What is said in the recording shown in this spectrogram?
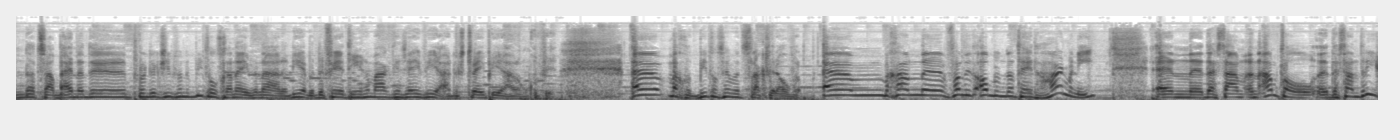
dat zou bijna de productie van de Beatles gaan evenaren. Die hebben er 14 gemaakt in 7 jaar. Dus twee per jaar ongeveer. Eh, maar goed, Beatles hebben we het straks weer over. Ehm, we gaan eh, van dit album, dat heet Harmony. En eh, daar staan een aantal, eh, daar staan drie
